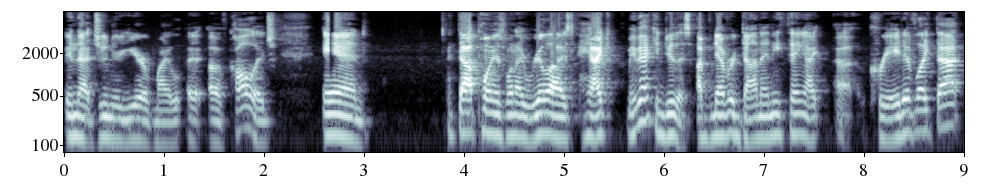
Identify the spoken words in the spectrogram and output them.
in that junior year of my, uh, of college. And at that point is when I realized, hey, I, maybe I can do this. I've never done anything I, uh, creative like that.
